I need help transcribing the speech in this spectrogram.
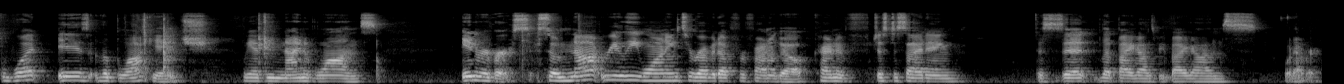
What is the blockage? We have the nine of wands in reverse. So not really wanting to rev it up for final go. Kind of just deciding this is it. Let bygones be bygones. Whatever.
